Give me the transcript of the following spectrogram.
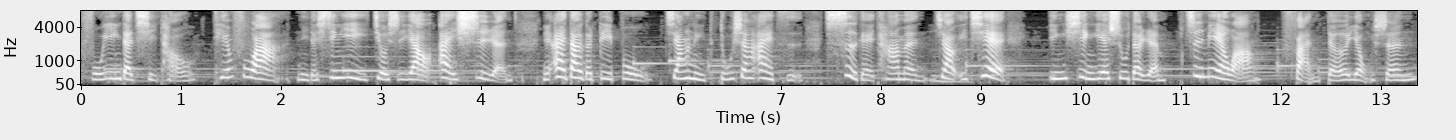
福音的起头，天父啊，你的心意就是要爱世人，你爱到一个地步，将你独生爱子赐给他们，叫一切因信耶稣的人不至灭亡，反得永生。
